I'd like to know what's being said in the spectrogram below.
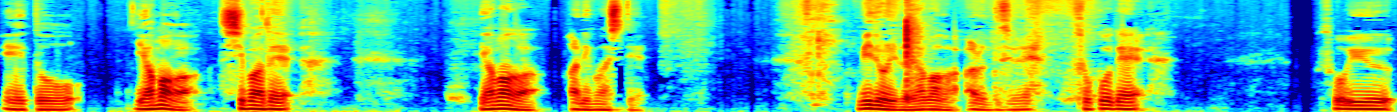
えっ、と、山が、芝で山がありまして、緑の山があるんですよね。そこで、そういう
